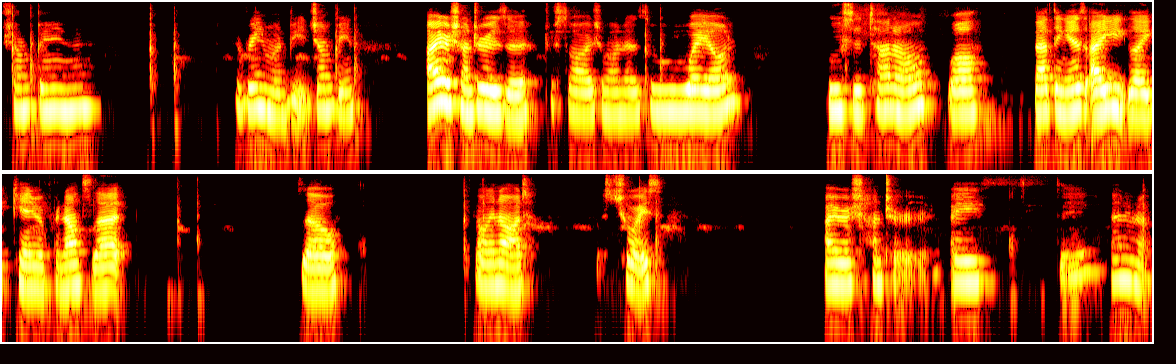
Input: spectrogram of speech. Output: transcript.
Jumping. Rain would be jumping. Irish Hunter is a dressage one as well. Lusitano. Well, bad thing is I like can't even pronounce that. So probably not. First choice. Irish Hunter. I think I don't know.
